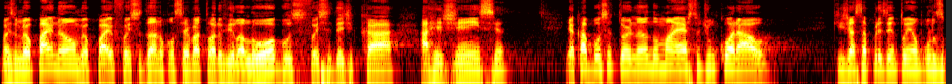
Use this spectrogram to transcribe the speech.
Mas o meu pai não, meu pai foi estudar no Conservatório Vila Lobos, foi se dedicar à regência e acabou se tornando um maestro de um coral, que já se apresentou em alguns,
